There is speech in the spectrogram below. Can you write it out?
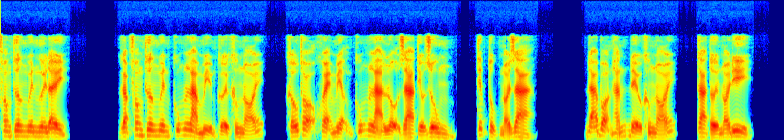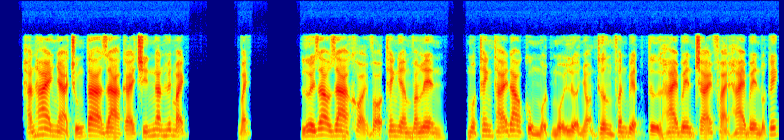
phong thương nguyên ngươi đây. Gặp phong thương nguyên cũng là mỉm cười không nói, khấu thọ khỏe miệng cũng là lộ ra tiểu dung, tiếp tục nói ra. Đã bọn hắn đều không nói, ta tới nói đi. Hắn hai nhà chúng ta ra cái chín ngăn huyết mạch lưới dao ra khỏi vỏ thanh âm vang lên, một thanh thái đao cùng một mũi lửa nhọn thương phân biệt từ hai bên trái phải hai bên đột kích,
